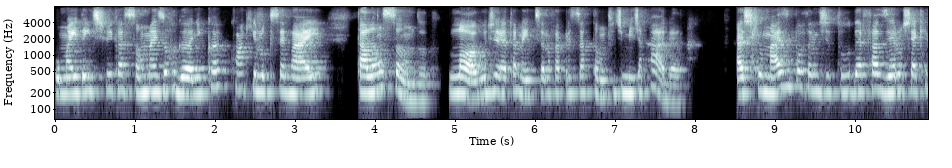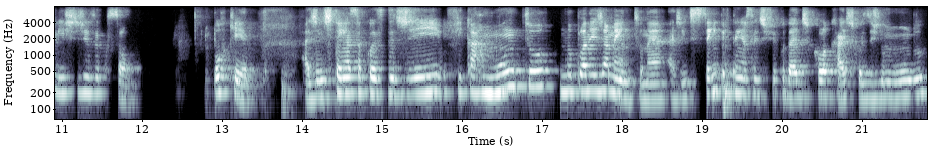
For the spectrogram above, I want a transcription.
uma identificação mais orgânica com aquilo que você vai estar tá lançando. Logo, diretamente, você não vai precisar tanto de mídia paga. Acho que o mais importante de tudo é fazer um checklist de execução. Por quê? A gente tem essa coisa de ficar muito no planejamento, né? A gente sempre tem essa dificuldade de colocar as coisas no mundo,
